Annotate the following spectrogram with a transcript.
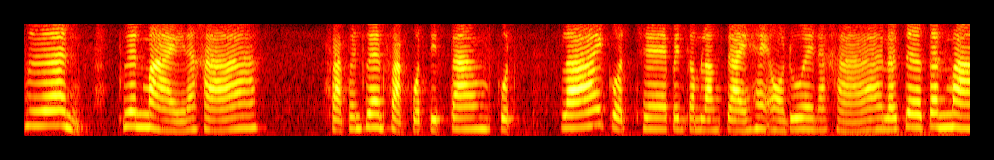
เพื่อนๆเพื่อนใหม่นะคะ ฝากเพื่อนๆ ฝากกดติดตามกดไลค์กดแชร์เป็นกำลังใจให้ออด้วยนะคะ แล้วเจอกันใหม่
